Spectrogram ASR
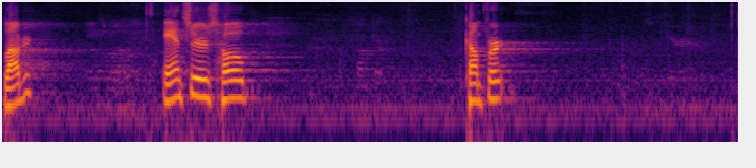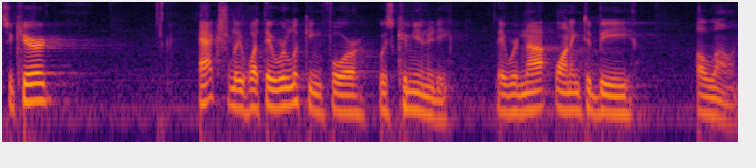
Louder? Answers, hope, comfort, secured. Actually, what they were looking for was community. They were not wanting to be alone.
